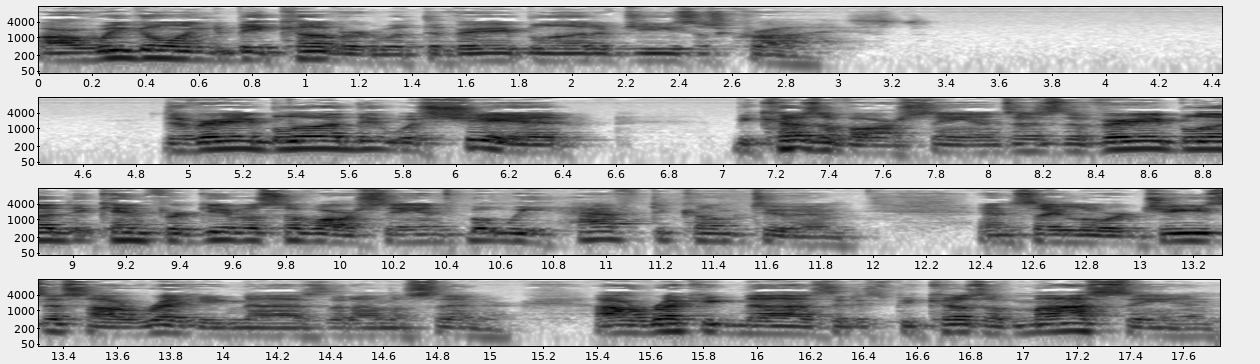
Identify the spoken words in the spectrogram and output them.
Are we going to be covered with the very blood of Jesus Christ? The very blood that was shed because of our sins, as the very blood that can forgive us of our sins, but we have to come to Him and say, Lord Jesus, I recognize that I'm a sinner. I recognize that it's because of my sin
